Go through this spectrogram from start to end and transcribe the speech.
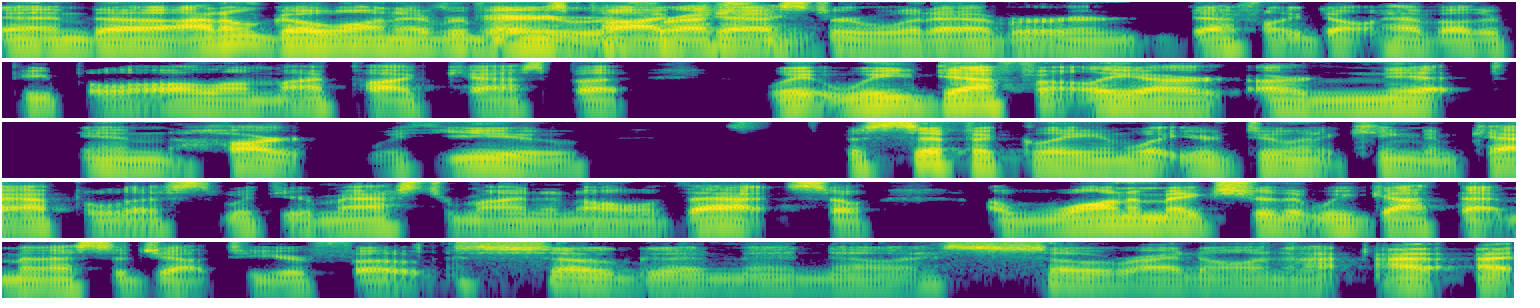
And uh, i don't go on everybody's podcast or whatever and definitely don't have other people all on my podcast but we, we definitely are, are knit in heart with you specifically and what you're doing at kingdom capitalist with your mastermind and all of that so i want to make sure that we got that message out to your folks So good, man. No, it's so right on. I, I, I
